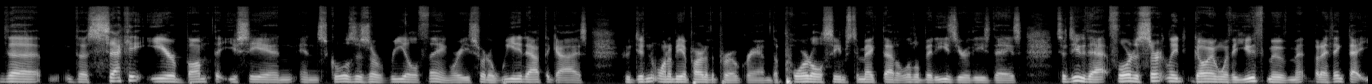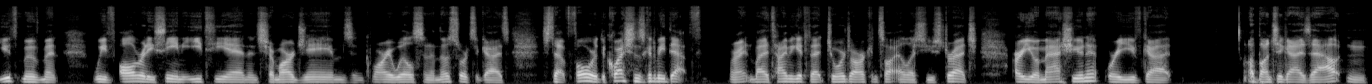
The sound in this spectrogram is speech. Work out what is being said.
the the second year bump that you see in in schools is a real thing where you sort of weeded out the guys who didn't want to be a part of the program. The portal seems to make that a little bit easier these days to do that. Florida's certainly going with a youth movement, but I think that youth movement we've already seen ETN and Shemar James and Kamari Wilson and those sorts of guys step forward. The question is going to be depth right? And by the time you get to that Georgia, Arkansas, LSU stretch, are you a mash unit where you've got a bunch of guys out and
